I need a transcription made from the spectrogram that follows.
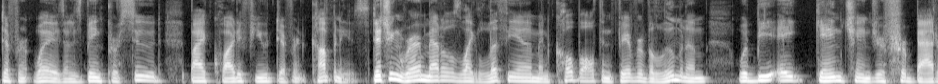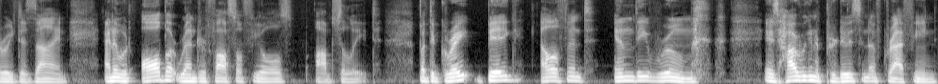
different ways and is being pursued by quite a few different companies. Ditching rare metals like lithium and cobalt in favor of aluminum would be a game changer for battery design, and it would all but render fossil fuels obsolete. But the great big elephant in the room is how are we going to produce enough graphene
